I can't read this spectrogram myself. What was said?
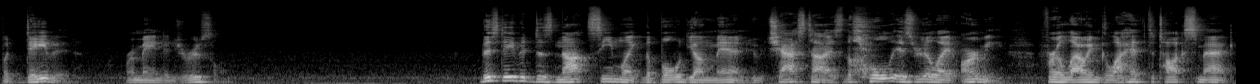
But David remained in Jerusalem. This David does not seem like the bold young man who chastised the whole Israelite army for allowing Goliath to talk smack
